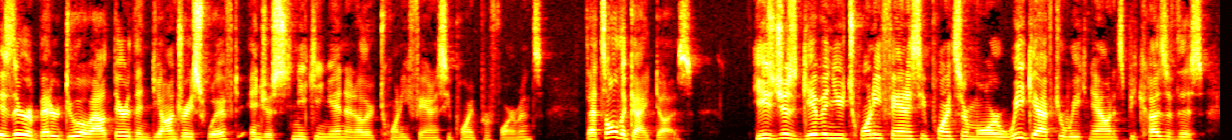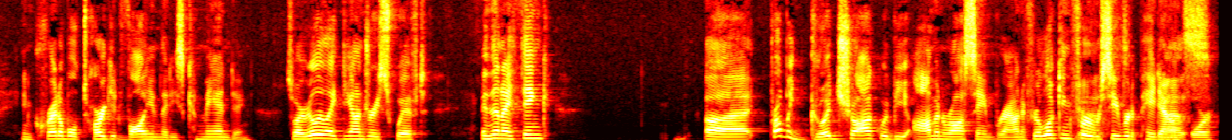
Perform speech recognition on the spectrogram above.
is there a better duo out there than DeAndre Swift and just sneaking in another 20 fantasy point performance? That's all the guy does. He's just given you 20 fantasy points or more week after week now, and it's because of this incredible target volume that he's commanding. So I really like DeAndre Swift. And then I think uh, probably good chalk would be Amon-Ra St. Brown. If you're looking for yes. a receiver to pay down yes. for,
